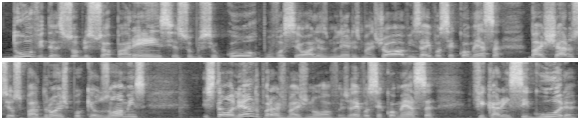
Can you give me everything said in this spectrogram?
dúvidas sobre sua aparência, sobre o seu corpo, você olha as mulheres mais jovens, aí você começa a baixar os seus padrões porque os homens estão olhando para as mais novas. Aí você começa a ficar insegura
